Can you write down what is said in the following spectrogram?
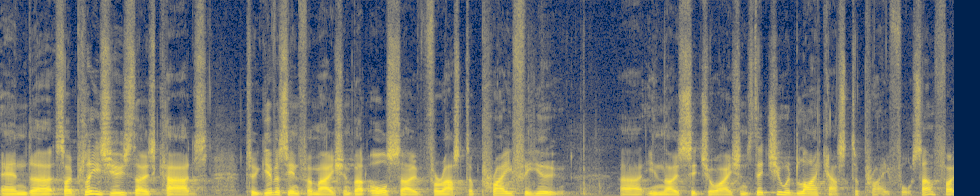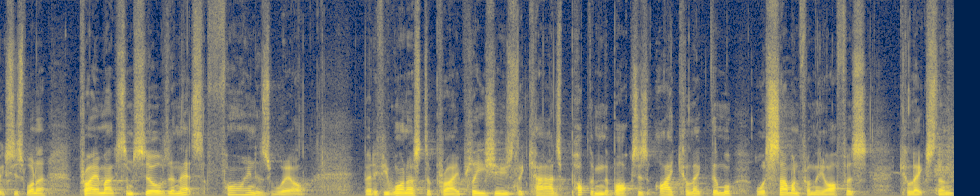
And uh, so please use those cards to give us information, but also for us to pray for you uh, in those situations that you would like us to pray for. Some folks just want to pray amongst themselves, and that's fine as well. But if you want us to pray, please use the cards, pop them in the boxes. I collect them, or, or someone from the office collects them,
